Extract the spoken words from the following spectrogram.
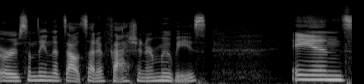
or something that's outside of fashion or movies? And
